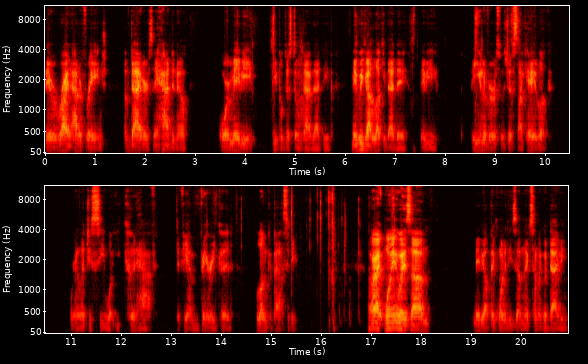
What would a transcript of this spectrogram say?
they were right out of range of divers. They had to know. Or maybe people just don't dive that deep. Maybe we got lucky that day. Maybe the universe was just like, hey, look, we're going to let you see what you could have if you have very good lung capacity. All right. Well, anyways, um, maybe I'll pick one of these up next time I go diving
